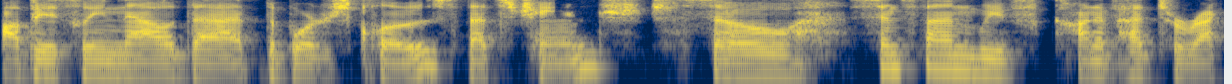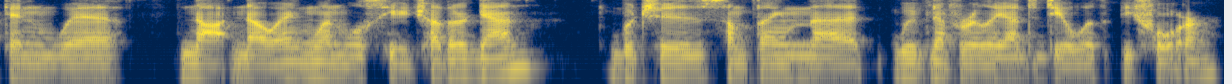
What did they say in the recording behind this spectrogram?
obviously now that the border's closed, that's changed. So since then, we've kind of had to reckon with not knowing when we'll see each other again, which is something that we've never really had to deal with before.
